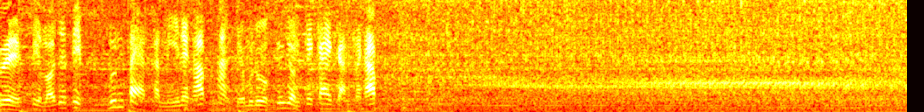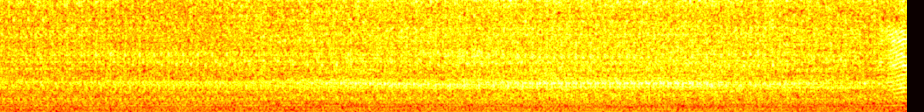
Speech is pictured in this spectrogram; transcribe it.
WA 470 รุ่น 8 คันนี้นะครับอะเดี๋ยวมาดูเครื่องยนต์ใกล้ๆกันนะครับ นะฮะ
